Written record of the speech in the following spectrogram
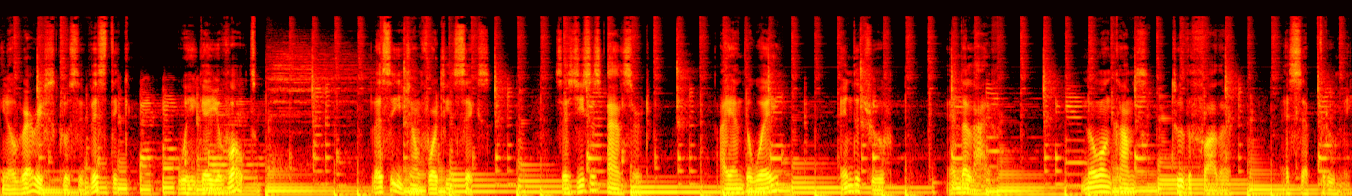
You know, very exclusivistic where he gave you vote. Let's see John 14 6. says Jesus answered, I am the way and the truth and the life. No one comes to the Father except through me.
